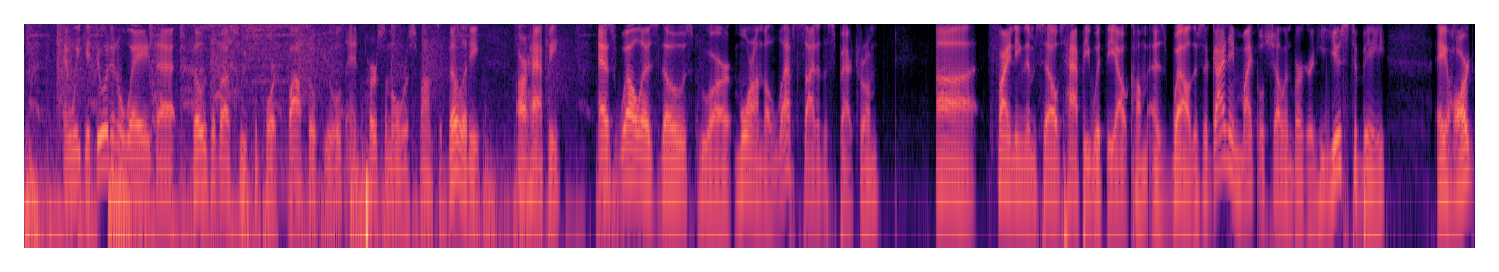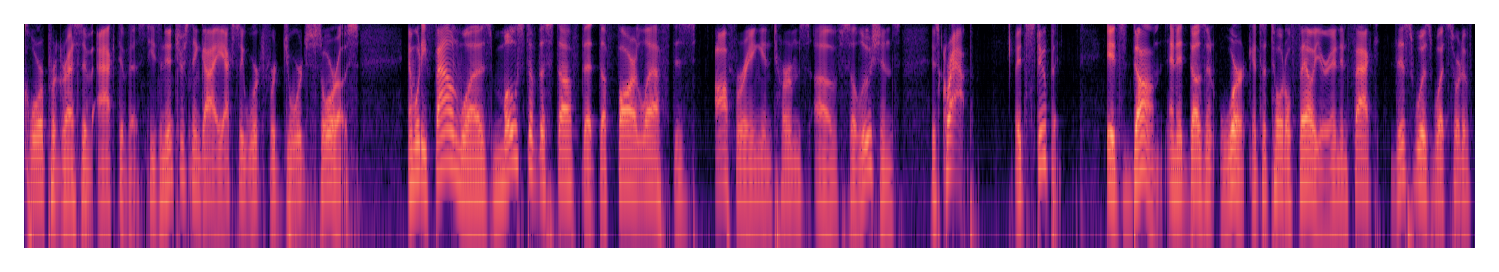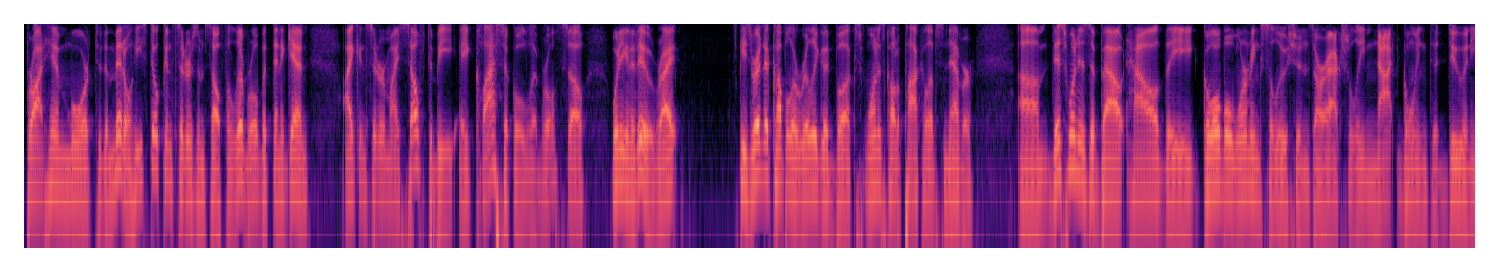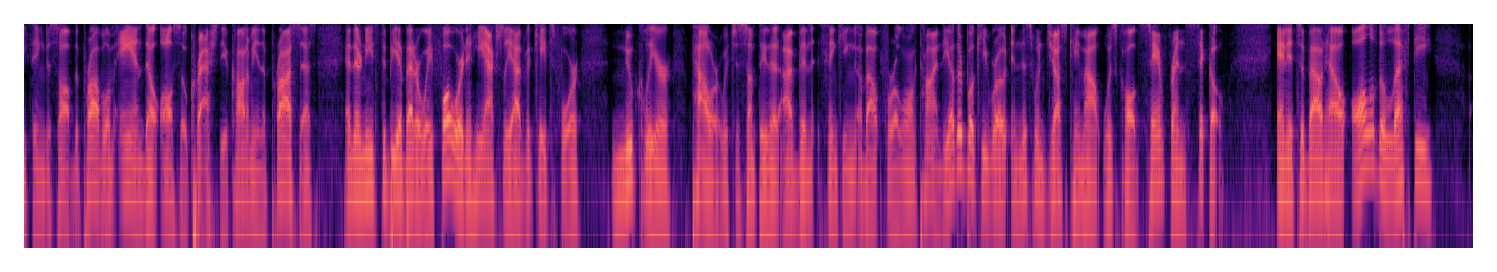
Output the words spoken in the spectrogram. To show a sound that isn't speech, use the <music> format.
And we could do it in a way that those of us who support fossil fuels and personal responsibility are happy, as well as those who are more on the left side of the spectrum uh, finding themselves happy with the outcome as well. There's a guy named Michael Shellenberger, and he used to be a hardcore progressive activist. He's an interesting guy. He actually worked for George Soros. And what he found was most of the stuff that the far left is offering in terms of solutions is crap. It's stupid. It's dumb and it doesn't work. It's a total failure. And in fact, this was what sort of brought him more to the middle. He still considers himself a liberal, but then again, I consider myself to be a classical liberal. So what are you going to do, right? He's written a couple of really good books. One is called Apocalypse Never. Um, this one is about how the global warming solutions are actually not going to do anything to solve the problem, and they'll also crash the economy in the process. And there needs to be a better way forward. And he actually advocates for nuclear power, which is something that I've been thinking about for a long time. The other book he wrote, and this one just came out, was called San Fransicko. And it's about how all of the lefty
